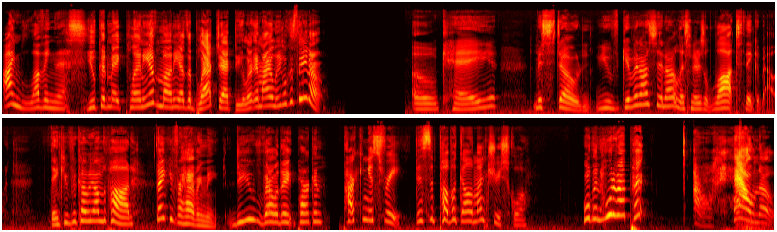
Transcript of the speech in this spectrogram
I'm loving this. You could make plenty of money as a blackjack dealer in my illegal casino. Okay. Miss Stone, you've given us and our listeners a lot to think about. Thank you for coming on the pod. Thank you for having me. Do you validate parking? Parking is free. This is a public elementary school. Well, then who did I pick? Oh, hell no.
